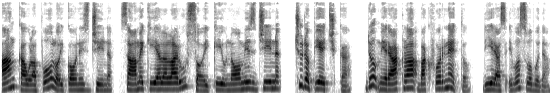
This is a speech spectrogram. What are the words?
Ancau la poloi conis gin, same ciel la russoi, ciu nomis gin Čudopiečka, do miracla bac forneto, diras Ivo Svoboda.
